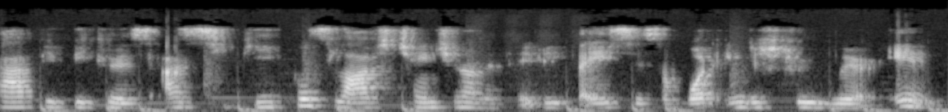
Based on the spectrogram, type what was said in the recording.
happy because I see people's lives changing on a daily basis of what industry we're in.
